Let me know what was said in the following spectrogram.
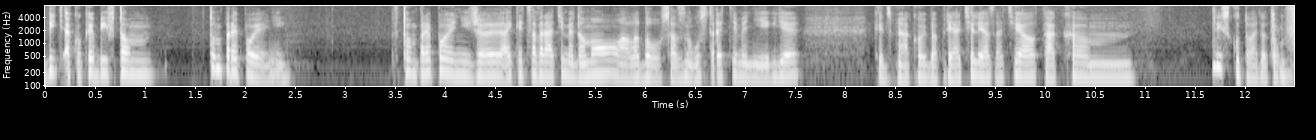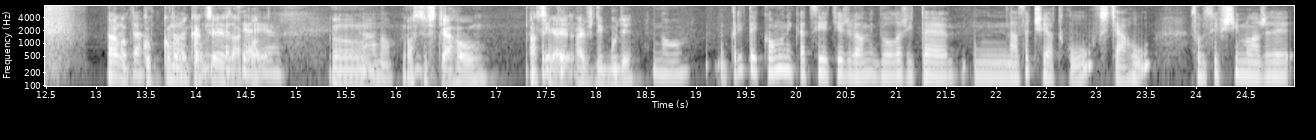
byť ako keby v tom, v tom prepojení. V tom prepojení, že aj keď sa vrátime domov, alebo sa znovu stretneme niekde, keď sme ako iba priatelia zatiaľ, tak um, diskutovať o tom. Áno, tá, komunikácia, komunikácia je základ. Je, um, áno. Vlastne vzťahov asi tej, aj, aj vždy bude? No, pri tej komunikácii je tiež veľmi dôležité na začiatku vzťahu. Som si všimla, že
